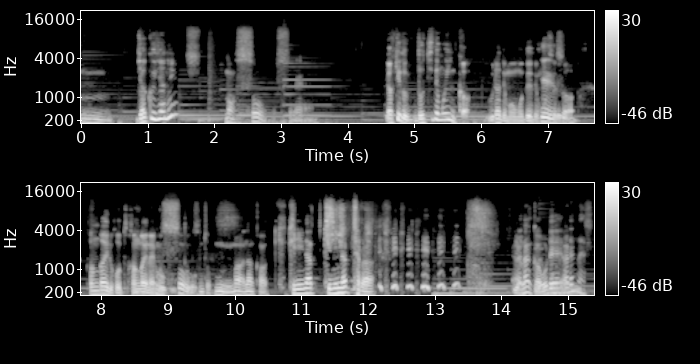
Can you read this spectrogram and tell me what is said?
うん。逆じゃね？まあ、そうですね。いやけど、どっちでもいいんか。裏でも表でも、いやいやそれが。考える方と考えない方と？そうですね。うん、まあなんか、き気にな、気になったら、やなんか俺、あれなんです。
